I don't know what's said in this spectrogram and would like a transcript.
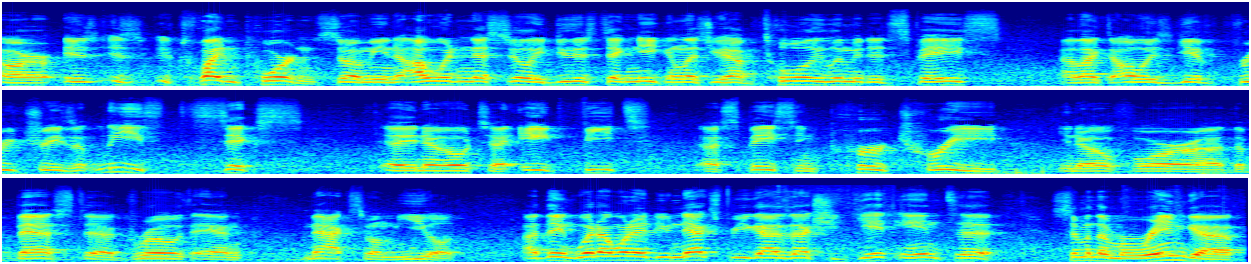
are, is, is, is quite important. So, I mean, I wouldn't necessarily do this technique unless you have totally limited space. I like to always give fruit trees at least six, uh, you know, to eight feet uh, spacing per tree, you know, for uh, the best uh, growth and maximum yield. I think what I want to do next for you guys is actually get into some of the moringa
